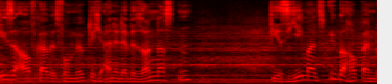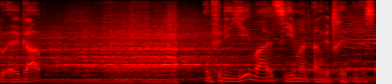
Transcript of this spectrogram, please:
Diese Aufgabe ist womöglich eine der besondersten, die es jemals überhaupt beim Duell gab und für die jemals jemand angetreten ist.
